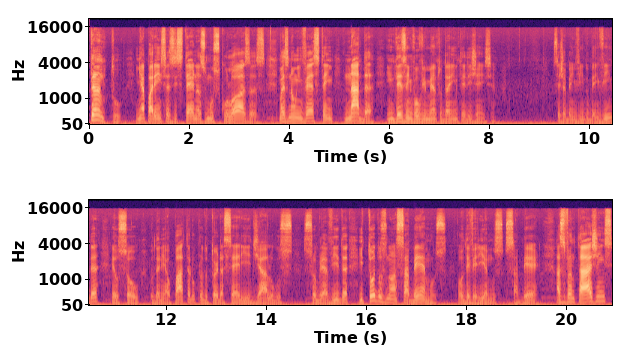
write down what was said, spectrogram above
tanto em aparências externas musculosas, mas não investem nada em desenvolvimento da inteligência. Seja bem-vindo, bem-vinda. Eu sou o Daniel Pátaro, produtor da série Diálogos sobre a Vida, e todos nós sabemos, ou deveríamos saber, as vantagens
